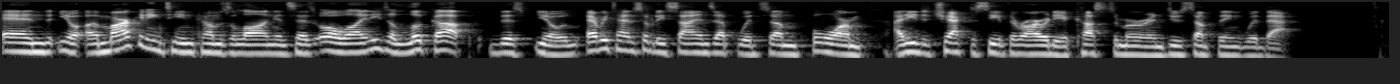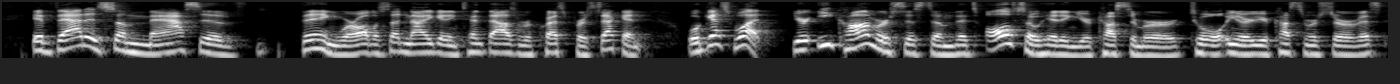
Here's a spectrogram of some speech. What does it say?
and you know a marketing team comes along and says, "Oh, well, I need to look up this. You know, every time somebody signs up with some form, I need to check to see if they're already a customer and do something with that." If that is some massive thing where all of a sudden now you're getting 10,000 requests per second, well, guess what? Your e-commerce system that's also hitting your customer tool, you know, your customer service.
